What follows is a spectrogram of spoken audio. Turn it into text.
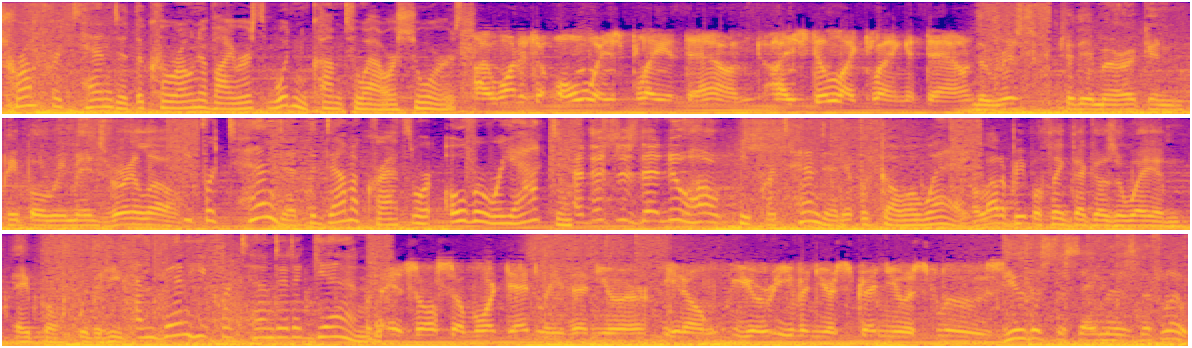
Trump pretended the coronavirus wouldn't come to our shores. I wanted to always play it down. I still like playing it down. The risk to the American people remains very low. He pretended the Democrats were overreacting. And this is their new hope. He pretended it would go away. A lot of people think that goes away in April with the heat. And then he pretended again. It's also more deadly than your, you know, your even your strenuous flus. View this the same as the flu.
